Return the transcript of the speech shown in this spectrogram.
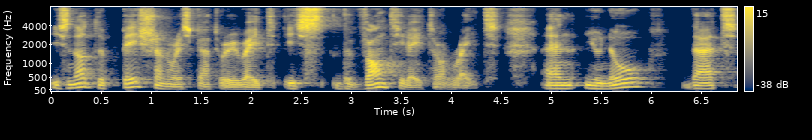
is not the patient respiratory rate, it's the ventilator rate. And you know that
